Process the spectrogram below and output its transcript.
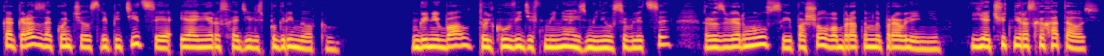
как раз закончилась репетиция, и они расходились по гримеркам. Ганнибал, только увидев меня, изменился в лице, развернулся и пошел в обратном направлении. Я чуть не расхохоталась.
